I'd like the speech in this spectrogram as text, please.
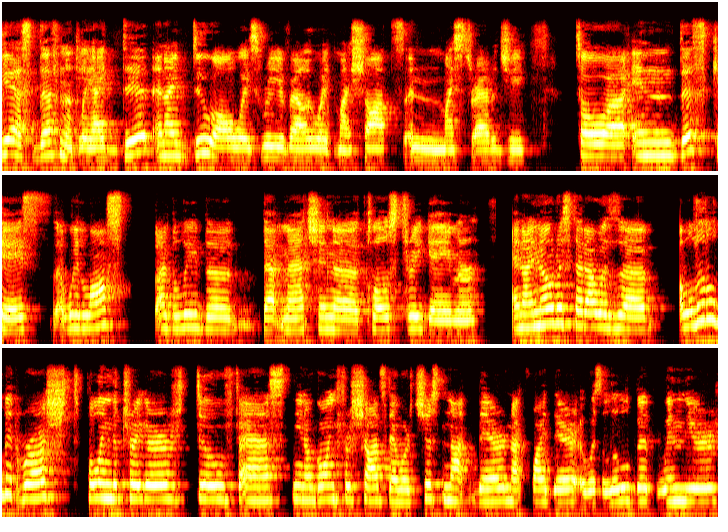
Yes, definitely. I did, and I do always reevaluate my shots and my strategy. So uh, in this case, we lost, I believe, the that match in a close three gamer, and I noticed that I was uh, a little bit rushed, pulling the trigger too fast, you know, going for shots that were just not there, not quite there. It was a little bit windier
